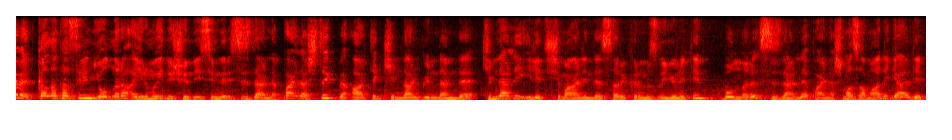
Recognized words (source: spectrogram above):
Evet Galatasaray'ın yollara ayırmayı düşündüğü isimleri sizlerle paylaştık ve artık kimler gündemde, kimlerle iletişim halinde sarı kırmızılı yönetim bunları sizlerle paylaşma zamanı geldi.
